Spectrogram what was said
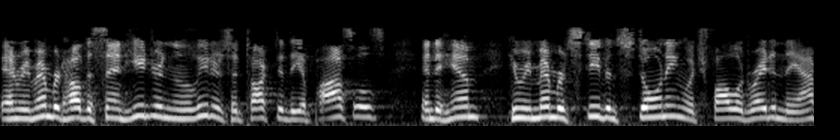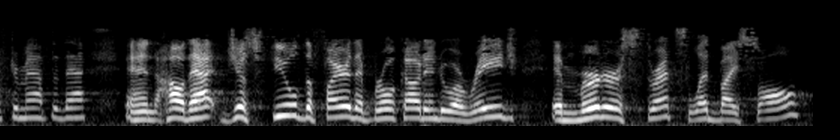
and remembered how the Sanhedrin and the leaders had talked to the apostles and to him. He remembered Stephen's stoning, which followed right in the aftermath of that, and how that just fueled the fire that broke out into a rage and murderous threats led by Saul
